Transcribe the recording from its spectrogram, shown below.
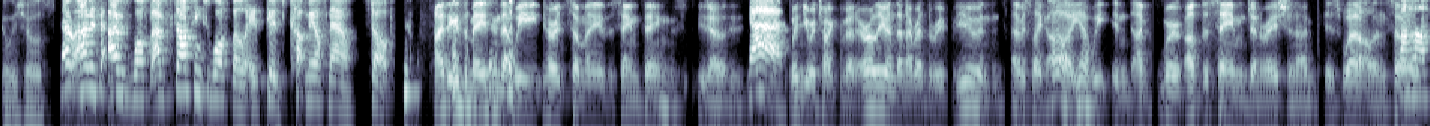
it was yours. No, I was I was waffle. I'm starting to waffle. It's good. Cut me off now. Stop. I think it's amazing that we heard so many of the same things. You know, Yeah. when you were talking about earlier, and then I read the review, and I was like, oh yeah, we and I, we're of the same generation um, as well, and so Uh-huh.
